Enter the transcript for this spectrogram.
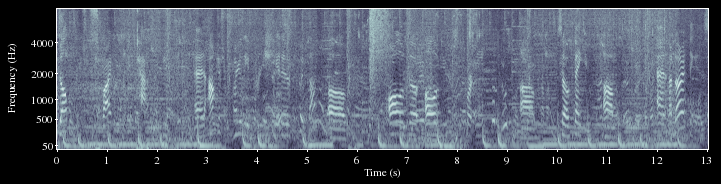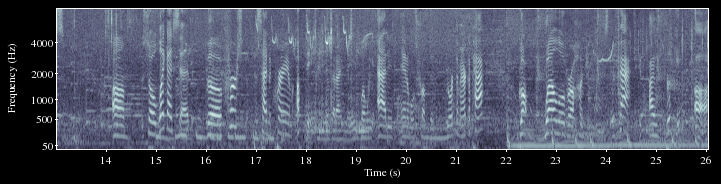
doubled in subscribers in the past week, and I'm just really appreciative of all of the all of you who support me. Um, so thank you. Um, and another thing is, um, so like I said, the first Poseidon Aquarium update video that I made when we added animals from the North America pack got well over 100 views. In fact, if I look it up,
